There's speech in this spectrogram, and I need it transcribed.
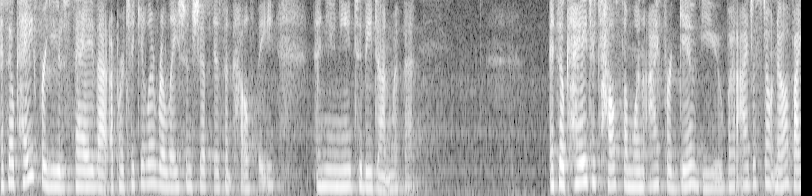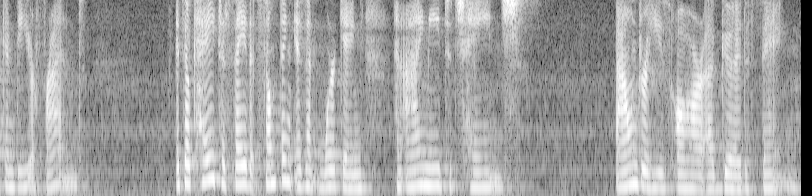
It's okay for you to say that a particular relationship isn't healthy and you need to be done with it. It's okay to tell someone, I forgive you, but I just don't know if I can be your friend. It's okay to say that something isn't working and I need to change. Boundaries are a good thing.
